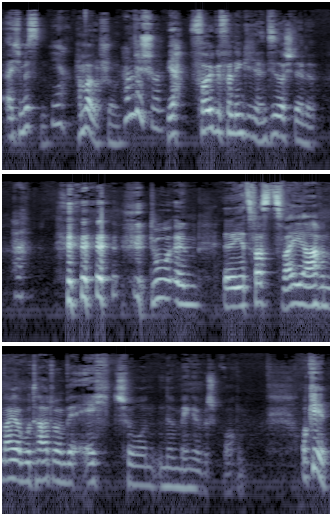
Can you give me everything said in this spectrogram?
Alchemisten. Ja. Haben wir doch schon. Haben wir schon. Ja, Folge verlinke ich an dieser Stelle. Ha. du, in äh, jetzt fast zwei Jahren Maya Votato haben wir echt schon eine Menge besprochen. Okay,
